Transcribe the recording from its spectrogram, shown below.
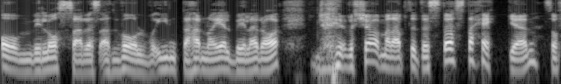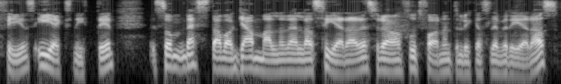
om vi låtsades att Volvo inte hade några elbilar idag. Då kör man absolut den största häcken som finns, EX90, som nästan var gammal när den lanserades. Så den har fortfarande inte lyckats levereras.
